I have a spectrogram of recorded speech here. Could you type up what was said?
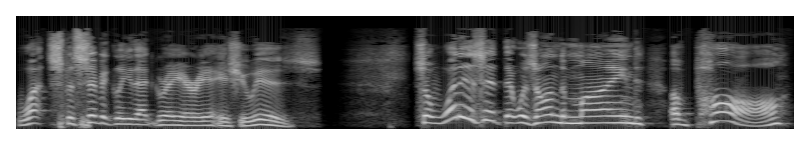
what specifically that gray area issue is. So what is it that was on the mind of Paul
